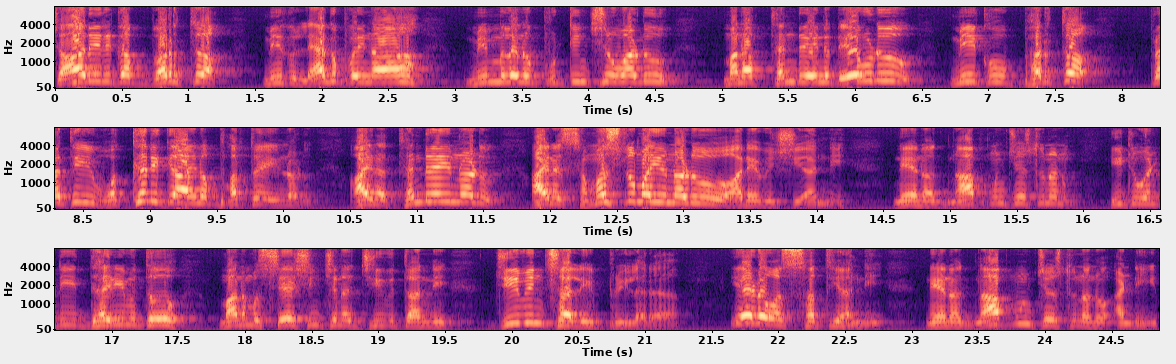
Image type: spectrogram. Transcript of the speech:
శారీరక భర్త మీకు లేకపోయినా మిమ్మలను పుట్టించినవాడు మన తండ్రి అయిన దేవుడు మీకు భర్త ప్రతి ఒక్కరికి ఆయన భర్త అయి ఉన్నాడు ఆయన తండ్రి అయి ఉన్నాడు ఆయన సమస్తమై ఉన్నాడు అనే విషయాన్ని నేను జ్ఞాపకం చేస్తున్నాను. ఇటువంటి ధైర్యంతో మనము శేషించిన జీవితాన్ని జీవించాలి ప్రియులరా. ఏడవ సత్యాన్ని నేను జ్ఞాపకం చేస్తున్నాను అండి.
